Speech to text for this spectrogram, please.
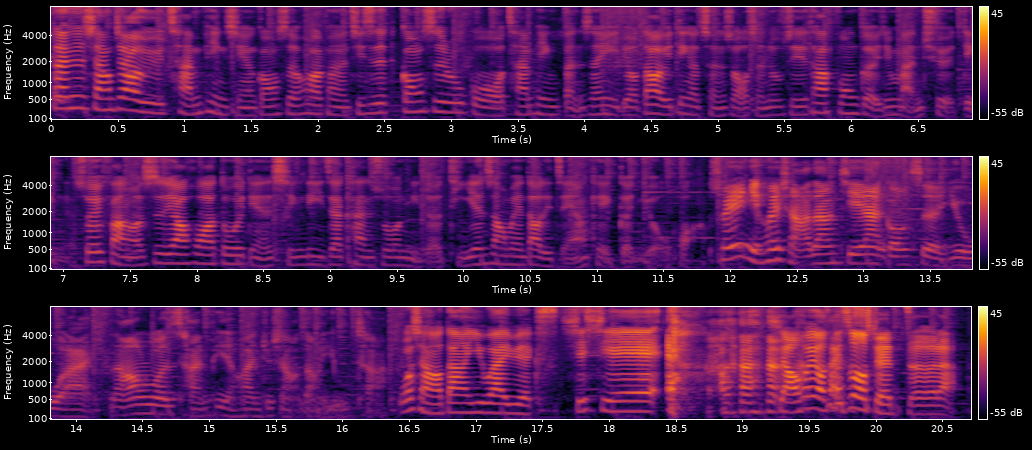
但是相较于产品型的公司的话，可能其实公司如果产品本身已有到一定的成熟程度，其实它风格已经蛮确定了，所以反而是要花多一点的心力在看说你的体验上面到底怎样可以更优化。所以你会想要当接案公司的 UI，然后如果是产品的话，你就想要当 U 叉。我想要当 UI UX，谢谢。小朋友才做选择啦。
